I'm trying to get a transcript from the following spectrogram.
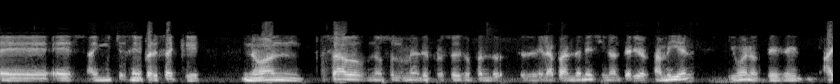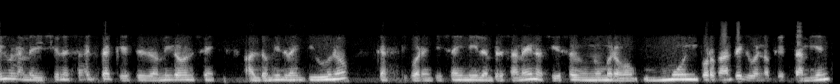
eh, es, hay muchas empresas que no han pasado no solamente el proceso de la pandemia, sino anterior también. Y bueno, desde hay una medición exacta que es de 2011 al 2021, casi 46 mil empresas menos, y eso es un número muy importante que bueno, que también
